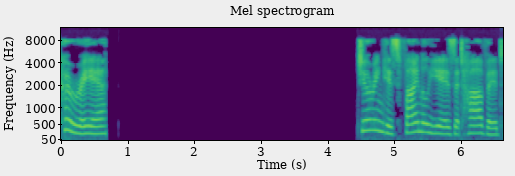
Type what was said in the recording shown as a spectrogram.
Career During his final years at Harvard,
